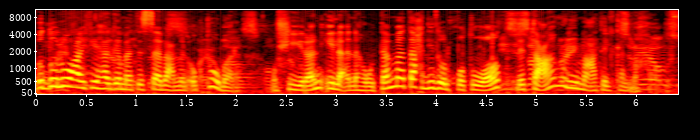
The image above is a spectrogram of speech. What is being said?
بالضلوع في هجمات السابع من أكتوبر مشيرا إلى أنه تم تحديد الخطوات للتعامل مع تلك المخاوف.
